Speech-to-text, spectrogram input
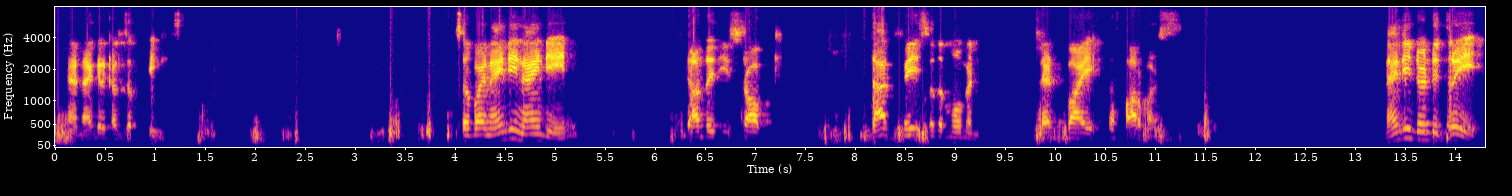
and agriculture fields. So by 1919, Gandhiji stopped that phase of the movement led by the farmers. 1923,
